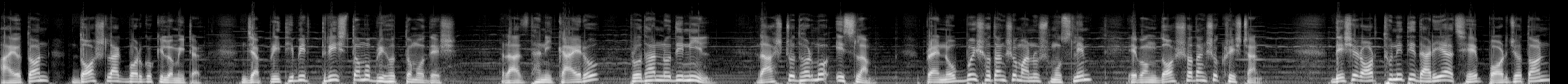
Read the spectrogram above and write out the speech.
আয়তন দশ লাখ বর্গ কিলোমিটার, যা পৃথিবীর ত্রিশতম বৃহত্তম দেশ। রাজধানী কায়রো, প্রধান নদী নীল। রাষ্ট্রধর্ম ইসলাম। প্রায় নব্বই শতাংশ মানুষ মুসলিম এবং দশ শতাংশ খ্রিস্টান। দেশের অর্থনীতি দাঁড়িয়ে আছে পর্যটন,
